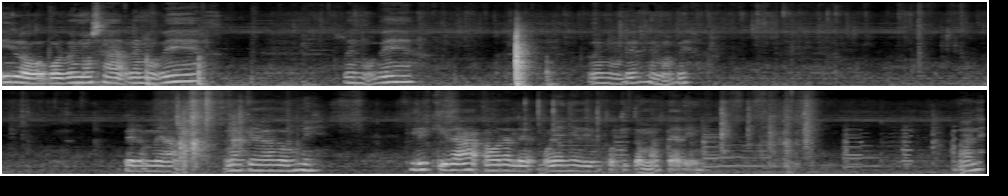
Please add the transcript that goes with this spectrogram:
Y lo volvemos a remover, remover, remover, remover. Pero me ha, quedado muy líquida. Ahora le voy a añadir un poquito más de harina. ¿Vale?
